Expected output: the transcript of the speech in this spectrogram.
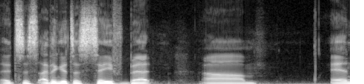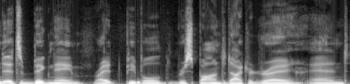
It's just, I think it's a safe bet, um, and it's a big name, right? People respond to Dr. Dre, and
